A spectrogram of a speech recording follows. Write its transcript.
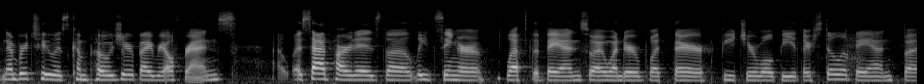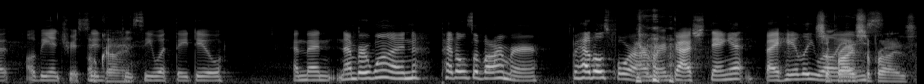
Number two is Composure by Real Friends. A sad part is the lead singer left the band, so I wonder what their future will be. They're still a band, but I'll be interested okay. to see what they do. And then number one, Petals of Armor. Petals for Armor, gosh dang it, by Hayley Williams. Surprise, surprise.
